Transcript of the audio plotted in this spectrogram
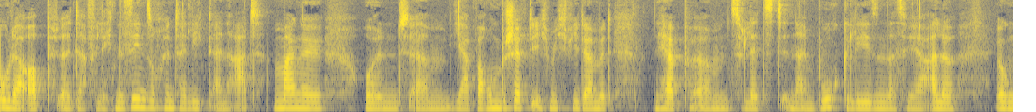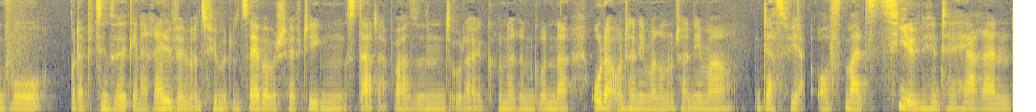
oder ob äh, da vielleicht eine Sehnsucht hinterliegt, eine Art Mangel. Und ähm, ja, warum beschäftige ich mich viel damit? Ich habe ähm, zuletzt in einem Buch gelesen, dass wir alle irgendwo oder beziehungsweise generell, wenn wir uns viel mit uns selber beschäftigen, Startupper sind oder Gründerinnen, Gründer oder Unternehmerinnen, Unternehmer, dass wir oftmals Zielen hinterherrennen,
